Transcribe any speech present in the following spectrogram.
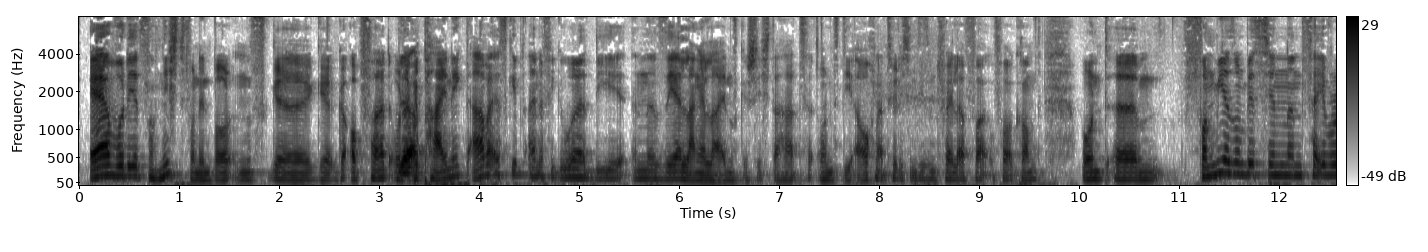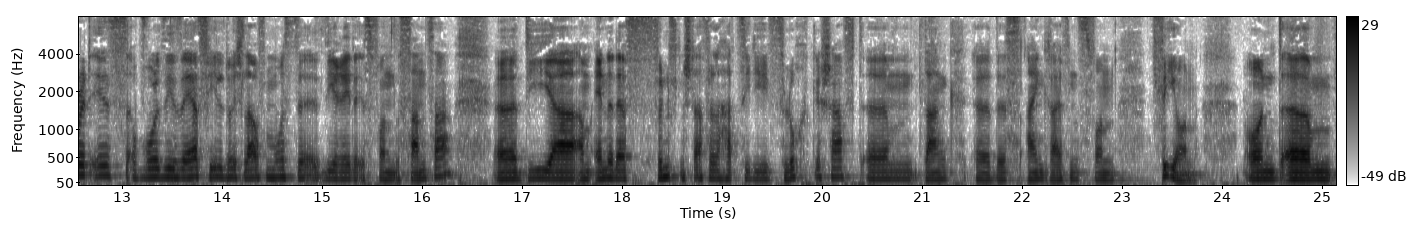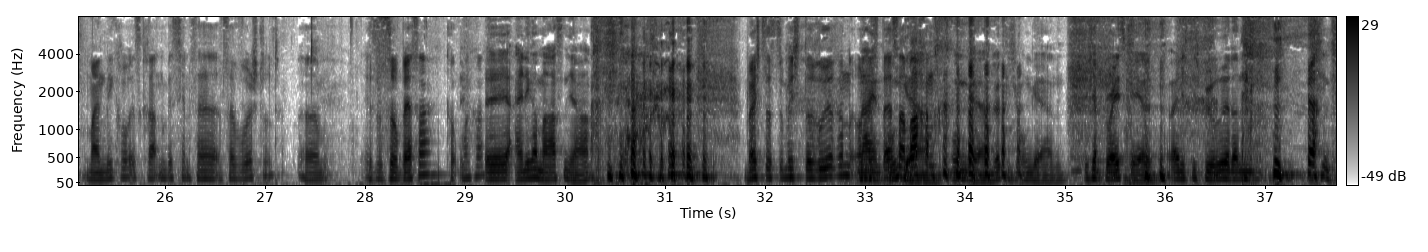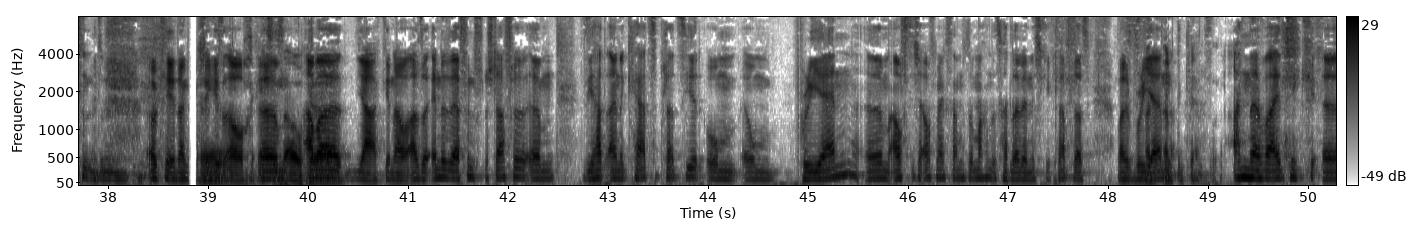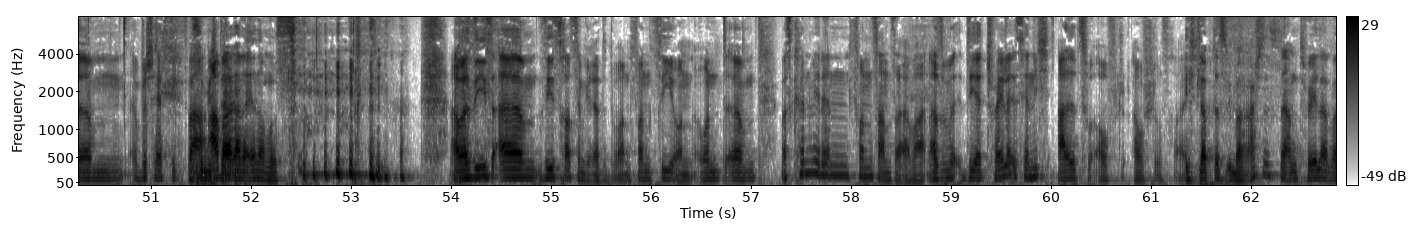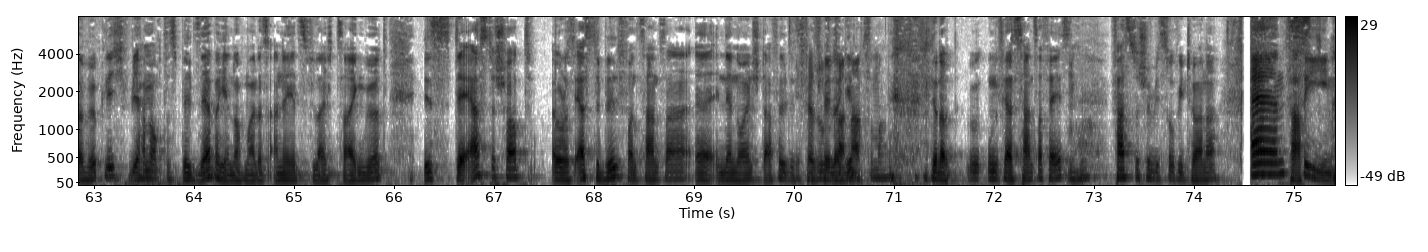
er wurde jetzt noch nicht von den Boltons ge ge geopfert oder ja. gepeinigt, aber es gibt eine Figur, die eine sehr lange Leidensgeschichte hat und die auch natürlich in diesem Trailer vor vorkommt. Und ähm, von mir so ein bisschen ein Favorite ist, obwohl sie sehr viel durchlaufen musste. Die Rede ist von Sansa, äh, die ja am Ende der fünften Staffel hat sie die Flucht geschafft, ähm, dank äh, des Eingreifens von Theon. Und ähm, mein Mikro ist gerade ein bisschen ver verwurstelt. Ähm, ist es so besser? Guck mal kurz. Äh, einigermaßen, ja. Möchtest du mich berühren und Nein, es besser ungern, machen? ungern, wirklich ungern. Ich habe Grayscale. Wenn ich dich berühre, dann... dann okay, dann krieg ich es äh, auch. Ähm, auch. Aber ja. ja. genau. Also Ende der fünften Staffel. Ähm, sie hat eine Kerze platziert, um, um Brienne ähm, auf sich aufmerksam zu machen. Das hat leider nicht geklappt, dass, weil Brienne anderweitig ähm, beschäftigt war. Dass du mich aber, daran erinnern musst. Aber sie ist, ähm, sie ist trotzdem gerettet worden von Theon. Und ähm, was können wir denn von Sansa erwarten? Also der Trailer ist ja nicht allzu auf, aufschlussreich. Ich glaube, das Überraschendste am Trailer war wirklich, wir haben auch das Bild selber hier nochmal, das Anne jetzt vielleicht zeigen wird, ist der erste Shot oder das erste Bild von Sansa äh, in der neuen Staffel. Das ich versuche gerade nachzumachen. genau, ungefähr Sansa Face. Mhm. Fast so schön wie Sophie Turner. And Fast. scene.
